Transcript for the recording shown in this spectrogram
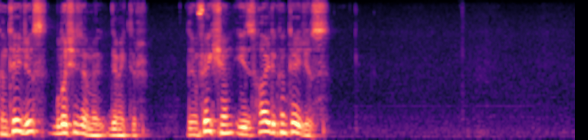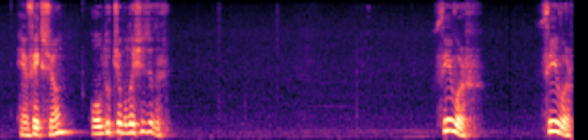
Contagious bulaşıcı demek- demektir. The infection is highly contagious. Enfeksiyon oldukça bulaşıcıdır. Fever. Fever.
